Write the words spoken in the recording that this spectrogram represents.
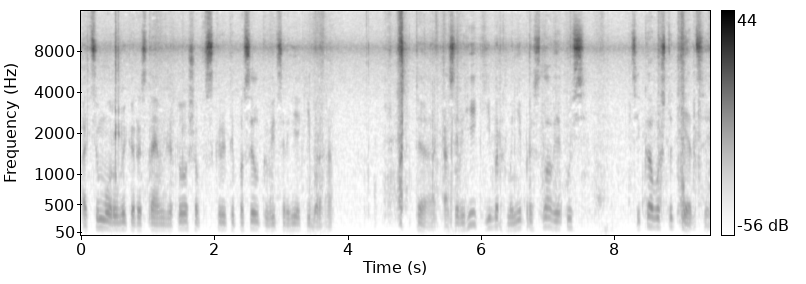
а цю мору використаємо для того, щоб вскрити посилку від Сергія Кіборга. Так, а Сергій Кіборг мені прислав якусь цікаву штукенцію.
